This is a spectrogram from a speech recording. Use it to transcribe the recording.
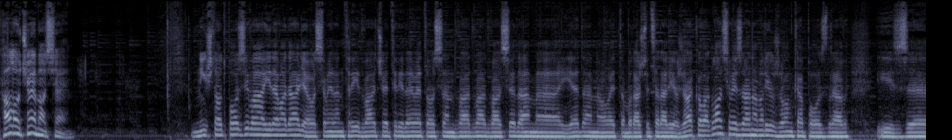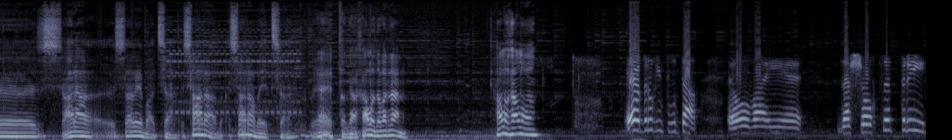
Halo, čujemo se. Ništa od poziva, idemo dalje. 813249822271 ovo je Radio Žakova. Glasovi za Ana Mariju Žonka, pozdrav iz e, Sara, Sarebaca, Sarab, Saraveca. Eto ga, halo, dobar dan. Halo, halo. Evo drugi puta. Ovaj, e, za Šokce tri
